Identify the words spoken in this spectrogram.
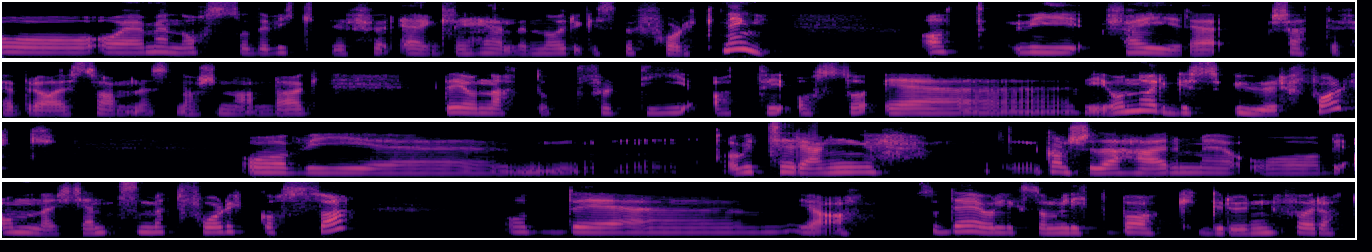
og, og jeg mener også det er viktig for egentlig hele Norges befolkning, at vi feirer 6.2 samenes nasjonaldag. Det er jo nettopp fordi at vi også er Vi er jo Norges urfolk. Og vi, og vi trenger kanskje det her med å bli anerkjent som et folk også. Og det Ja. Så det er jo liksom litt bakgrunn for at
